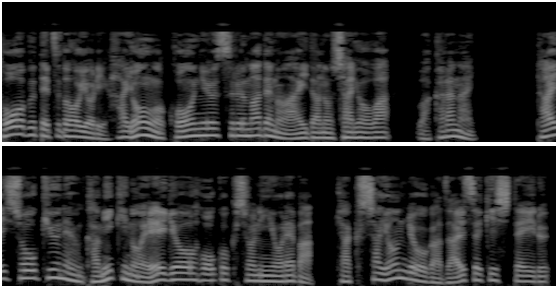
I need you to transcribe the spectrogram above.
東武鉄道より派4を購入するまでの間の車両は、わからない。大正9年上期の営業報告書によれば、客車4両が在籍している、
